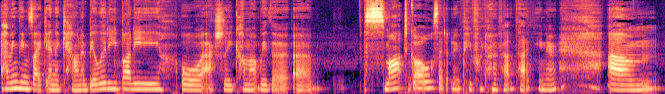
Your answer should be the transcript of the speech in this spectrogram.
having things like an accountability buddy, or actually come up with a, a smart goals. I don't know if people know about that, you know. Um,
